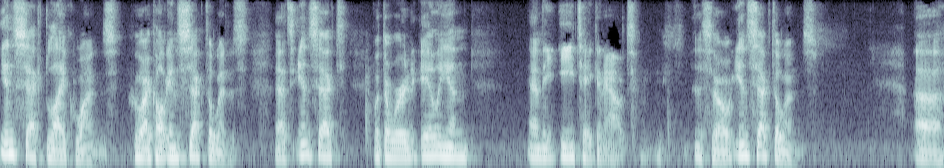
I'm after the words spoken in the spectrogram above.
insect like ones, who I call insectolins. That's insect with the word alien and the E taken out. So, insectolins. Uh,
